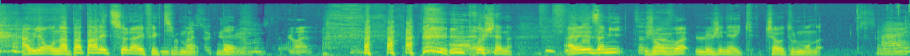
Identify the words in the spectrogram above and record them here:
Ah oui, on n'a pas parlé de cela effectivement. Bon, vrai. une Allez. prochaine. Allez les amis, j'envoie le générique. Ciao tout le monde. Salut. Bye.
